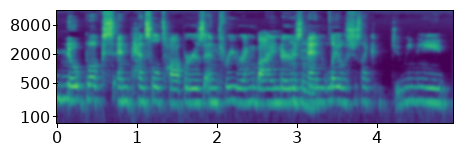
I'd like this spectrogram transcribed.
notebooks and pencil toppers and three ring binders Mhm. and Layla's just like do we need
